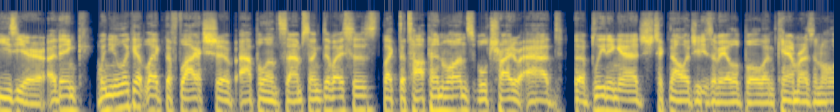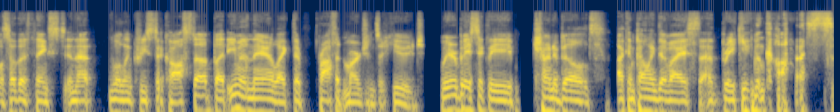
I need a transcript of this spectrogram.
easier. I think when you look at like the flagship Apple and Samsung devices, like the top end ones will try to add the bleeding edge technologies available and cameras and all those other things. And that will increase the cost up. But even there, like their profit margins are huge we are basically trying to build a compelling device at break even costs.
